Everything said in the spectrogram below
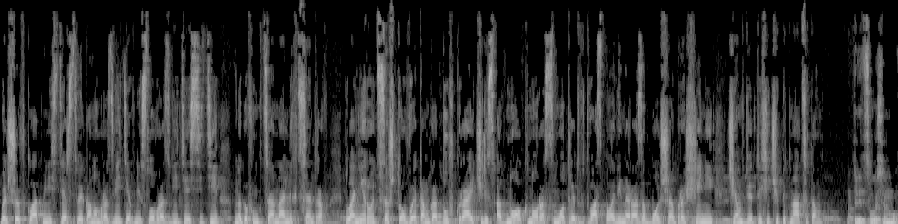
Большой вклад Министерство эконом-развития внесло в развитие сети многофункциональных центров. Планируется, что в этом году в крае через одно окно рассмотрят в два с половиной раза больше обращений, чем в 2015 -м. 38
